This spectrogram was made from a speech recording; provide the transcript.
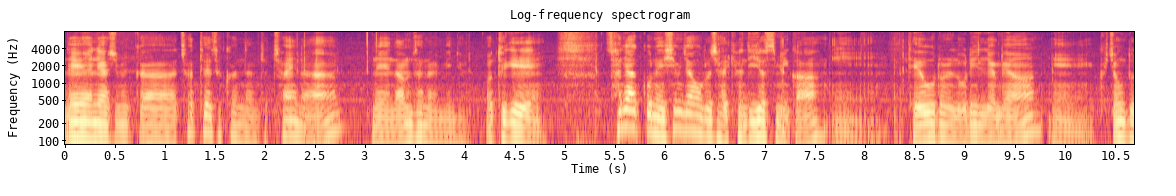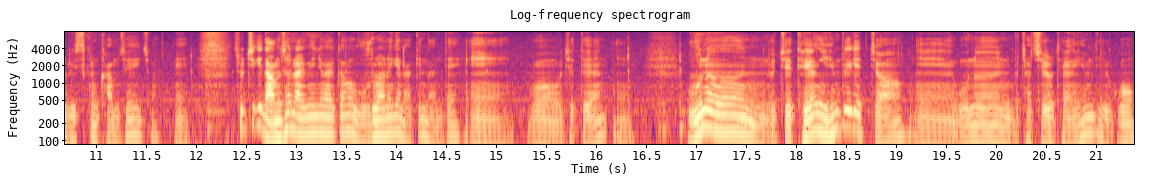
네, 안녕하십니까. 첫 해석한 남자 차이나. 네, 남산 알미늄. 어떻게 사냥꾼의 심장으로 잘 견디셨습니까? 예, 대우를 노리려면 예, 그 정도 리스크는 감수해야죠. 예. 솔직히 남산 알미늄 할 거면 우로 하는 게 낫긴 한데, 예, 뭐 어쨌든 예. 우는 어째 대응이 힘들겠죠. 예, 우는 뭐 자체로 대응이 힘들고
